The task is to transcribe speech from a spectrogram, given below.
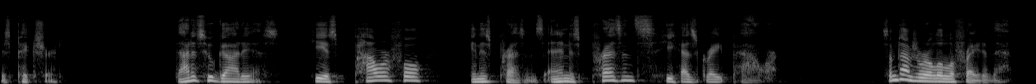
is pictured. That is who God is. He is powerful in His presence, and in His presence, He has great power. Sometimes we're a little afraid of that.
